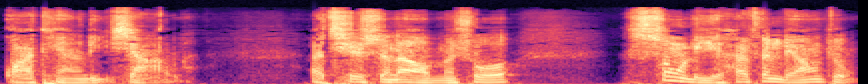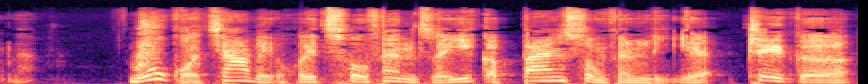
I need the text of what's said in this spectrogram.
瓜田李下了，啊，其实呢，我们说送礼还分两种呢。如果家委会凑份子，一个班送份礼，这个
